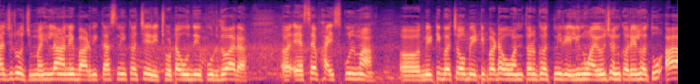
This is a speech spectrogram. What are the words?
આજરોજ મહિલા અને બાળ વિકાસની કચેરી છોટાઉદેપુર દ્વારા એસએફ હાઈસ્કૂલમાં બેટી બચાવો, બેટી પઢાઓ અંતર્ગતની રેલીનું આયોજન કરેલ હતું. આ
